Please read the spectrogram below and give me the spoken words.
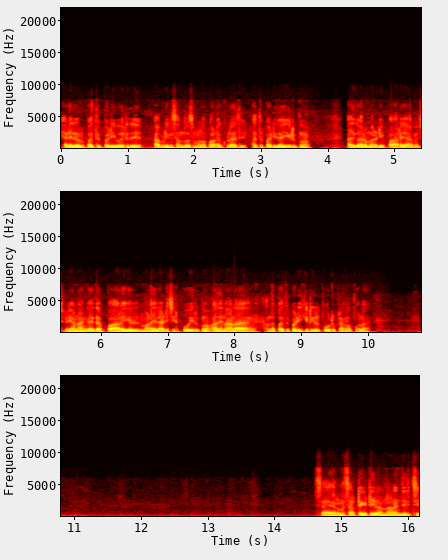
இடையில ஒரு பத்து படி வருது அப்படின்னு சந்தோஷமெல்லாம் பாடக்கூடாது. பத்து படி தான் இருக்கும். அதுக்கப்புறம் மறுபடியும் பாறை ஆரம்பிச்சிடும். ஏன்னா அங்கே ஏதாவது பாறைகள் மலையில் அடிச்சுட்டு போயிருக்கும். அதனால் அந்த பத்து படிக்கட்டுகள் போட்டிருக்காங்க போல். சேகரன சட்டை கட்டியெல்லாம் நனைஞ்சிருச்சு.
